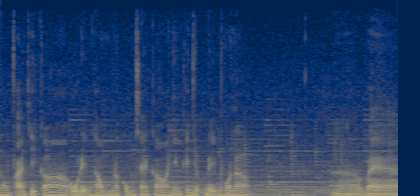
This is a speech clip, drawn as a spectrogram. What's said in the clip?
không phải chỉ có ưu điểm không nó cũng sẽ có những cái nhược điểm của nó. À, và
